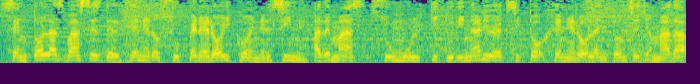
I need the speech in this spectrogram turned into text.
sentó las bases del género superheroico en el cine. Además, su multitudinario éxito generó la entonces llamada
